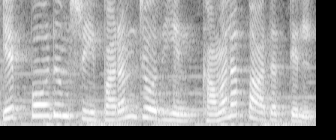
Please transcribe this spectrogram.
எப்போதும் ஸ்ரீ பரம்ஜோதியின் கமலப்பாதத்தில்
